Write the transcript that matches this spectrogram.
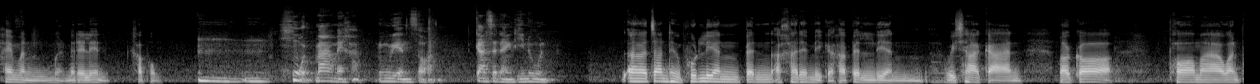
ให้มันเหมือนไม่ได้เล่นครับผมอืมอืมโหดมากไหมครับโรงเรียนสอนการแสดงที่นู่น เอ่อจันทร์ถึงพุธเรียนเป็น academic อะครับเป็นเรียนวิชาการ แล้วก็พอมาวันพ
